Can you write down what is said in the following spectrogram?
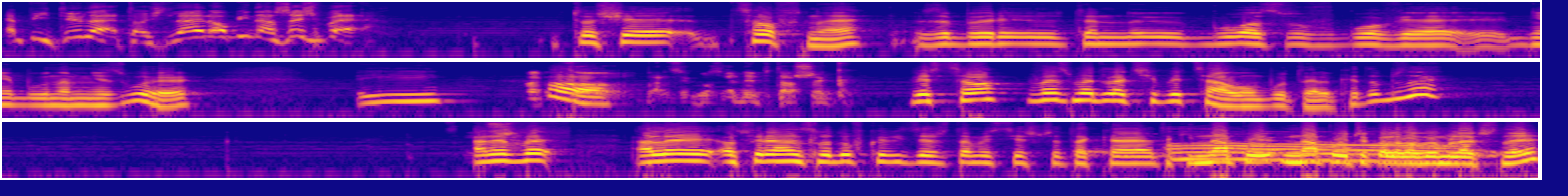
Epi tyle, to źle robi na rzeźbę. To się cofnę, żeby ten głos w głowie nie był na mnie zły. I Bardzo, O! bardzo kochany ptaszek. wiesz co? Wezmę dla ciebie całą butelkę, dobrze? Ale, we, ale otwierając lodówkę widzę, że tam jest jeszcze taka, taki O! napój, napój czekoladowy mleczny.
